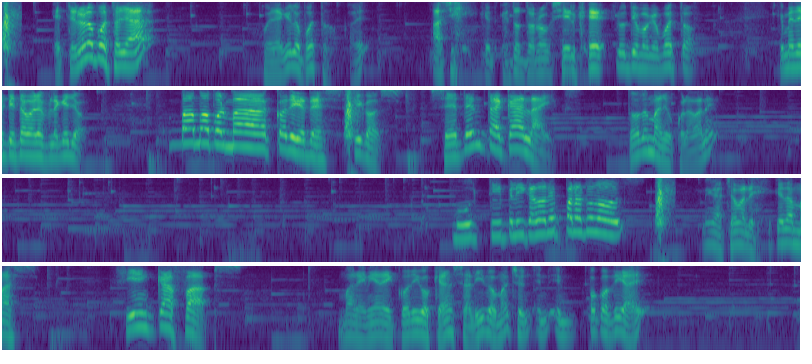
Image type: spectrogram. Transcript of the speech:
¿Este no lo he puesto ya? Pues aquí lo he puesto. A ver. Ah, sí. Qué, qué tonto rock. Sí, el, que, el último que he puesto. Que me he despistado con el flequillo. Vamos a por más codiguetes, chicos. 70k likes. Todo en mayúscula, ¿vale? Multiplicadores para todos. Venga, chavales, que quedan más. 100k FAPS. Madre mía de códigos que han salido, macho, en, pocos días, ¿eh?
